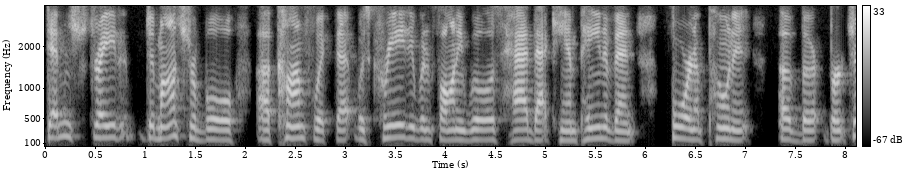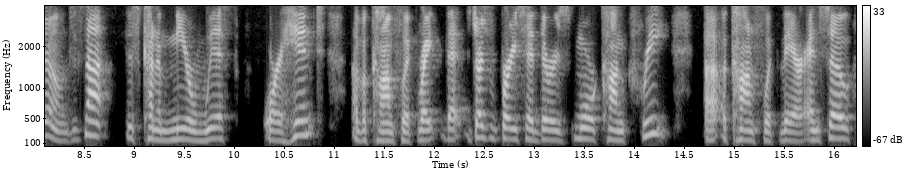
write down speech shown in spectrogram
demonstrable uh, conflict that was created when Fani Willis had that campaign event for an opponent of Burt Jones. It's not this kind of mere whiff or a hint of a conflict, right? That Judge McBurney said there is more concrete uh, a conflict there, and so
